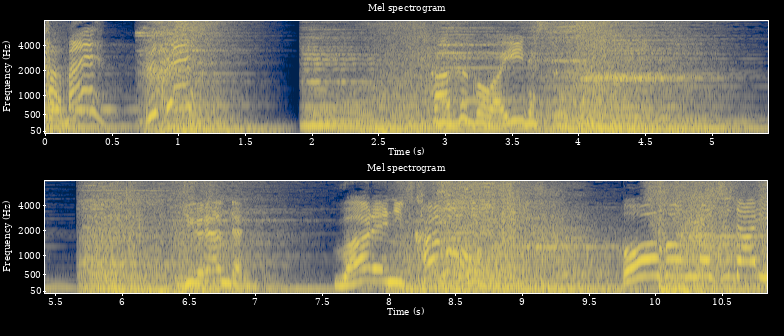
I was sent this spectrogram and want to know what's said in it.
構え覚悟はいいです。かデュランダル我に加護黄金の時代を。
